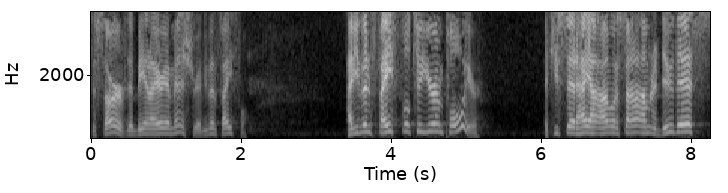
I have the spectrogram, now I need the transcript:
to serve, to be in an area of ministry? Have you been faithful? Have you been faithful to your employer? If you said, hey, I'm going to sign up, I'm going to do this,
